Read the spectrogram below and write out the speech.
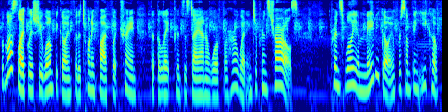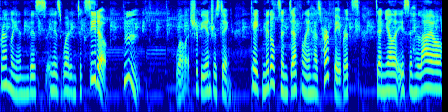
But most likely she won't be going for the 25 foot train that the late Princess Diana wore for her wedding to Prince Charles. Prince William may be going for something eco friendly in this his wedding tuxedo. Hmm. Well, it should be interesting. Kate Middleton definitely has her favorites. Daniella Issa Helayel,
